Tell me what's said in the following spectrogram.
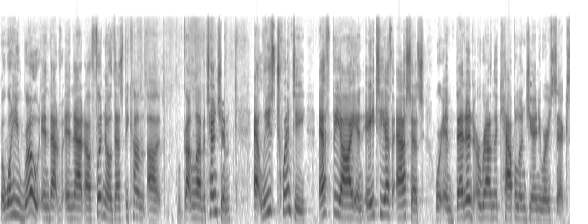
But what he wrote in that in that uh, footnote that's become uh, gotten a lot of attention, at least 20 FBI and ATF assets were embedded around the Capitol on January 6th.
